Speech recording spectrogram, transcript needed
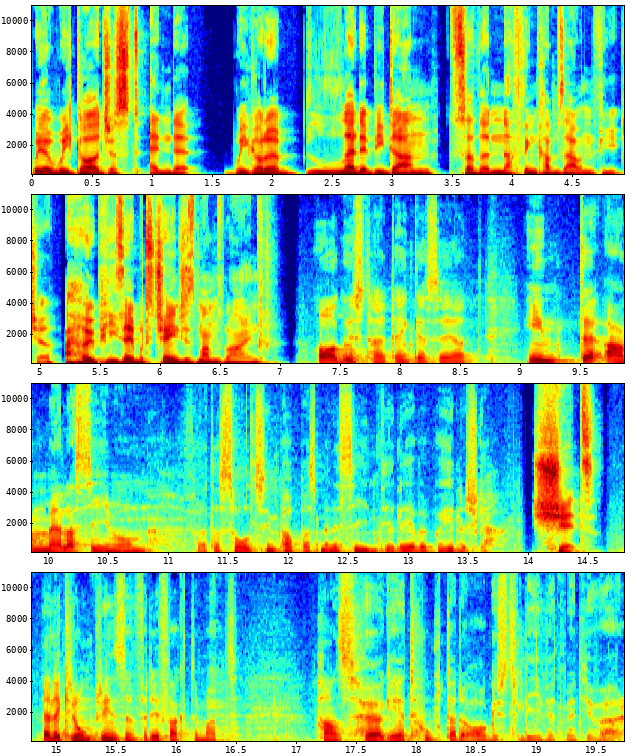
we we gotta just end it. We gotta let it be done so that nothing comes out in the future. I hope he's able to change his mum's mind. August här tänker sig att inte anmäla Simon för att ha sålt sin pappas medicin till elever på Hillerska. Shit. Eller kronprinsen för det faktum att hans höghet hotade August till livet med ett gevär.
